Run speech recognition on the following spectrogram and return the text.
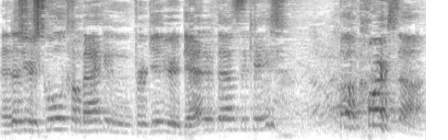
And does your school come back and forgive your debt if that's the case? of course not.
